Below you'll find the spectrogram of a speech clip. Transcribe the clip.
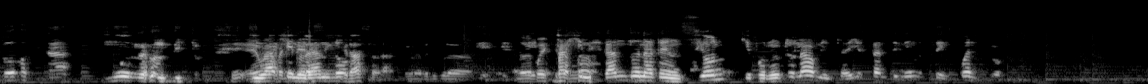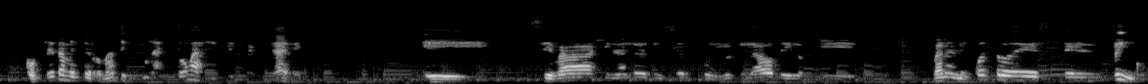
Todo está muy redondito. Y va generando va generando una tensión que por otro lado mientras ellos están teniendo este encuentro completamente romántico unas tomas espectaculares eh, se va generando la tensión por el otro lado de los que van al encuentro de, del Ringo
